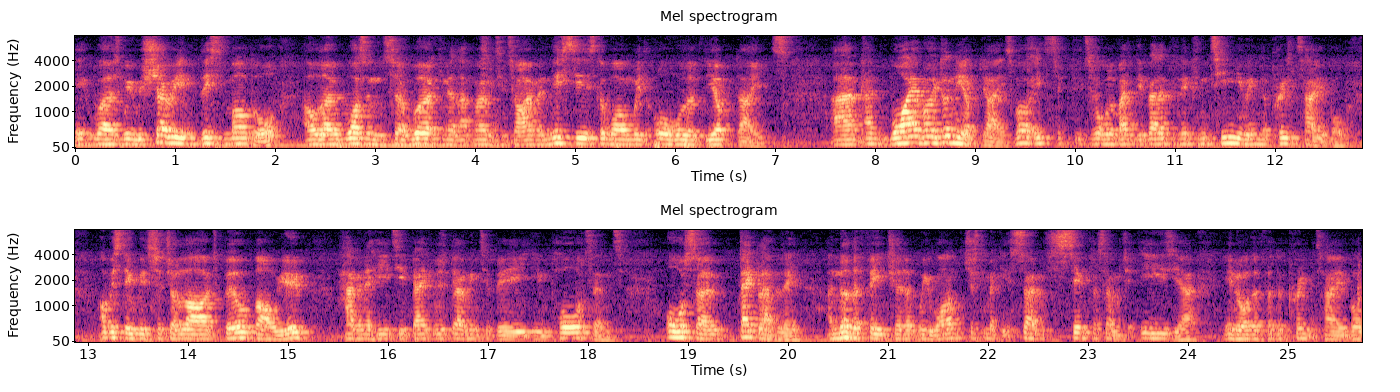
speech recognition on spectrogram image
it was we were showing this model, although it wasn't uh, working at that moment in time, and this is the one with all of the updates. Um, and why have I done the updates? Well, it's, it's all about developing and continuing the print table. Obviously, with such a large build volume, having a heated bed was going to be important. Also, bed leveling, another feature that we want, just to make it so much simpler, so much easier in order for the print table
